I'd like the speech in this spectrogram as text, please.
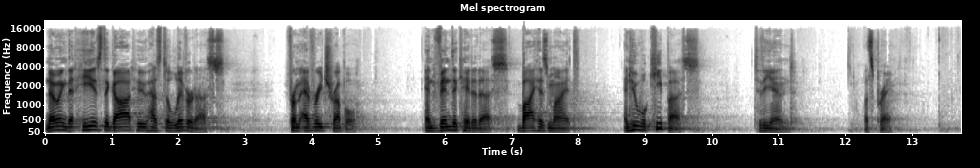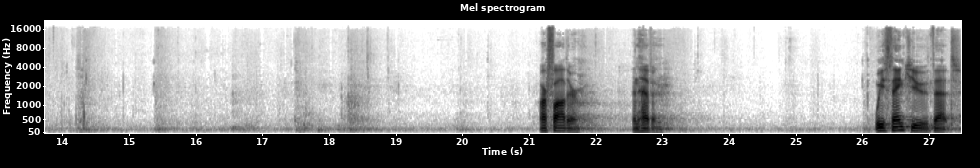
knowing that He is the God who has delivered us from every trouble and vindicated us by His might, and who will keep us to the end. Let's pray. Our Father in heaven, we thank you that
